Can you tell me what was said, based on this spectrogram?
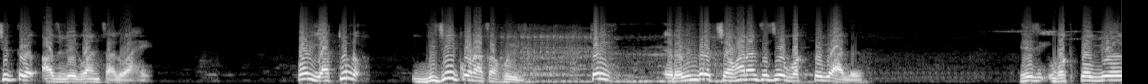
चित्र आज वेगवान चालू आहे. पण यातून विजय कोणाचा होईल? तर रवींद्र चव्हाणांचं जे वक्तव्य आलं हे वक्तव्य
